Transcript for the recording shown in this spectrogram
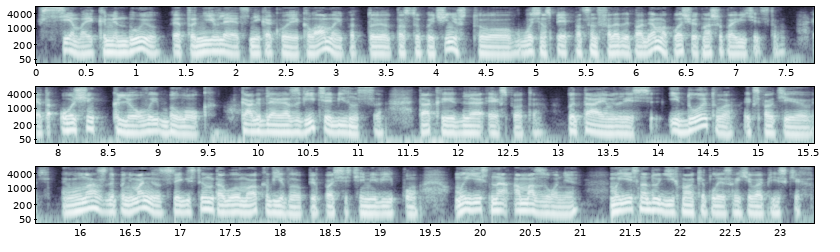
Всем рекомендую. Это не является никакой рекламой по той простой причине, что 85% от этой программы оплачивает наше правительство. Это очень клевый блок как для развития бизнеса, так и для экспорта пытаемся и до этого экспортировать. У нас, для понимания, зарегистрирована торговая марка в Европе по системе ВИПО. Мы есть на Амазоне, мы есть на других маркетплейсах европейских.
